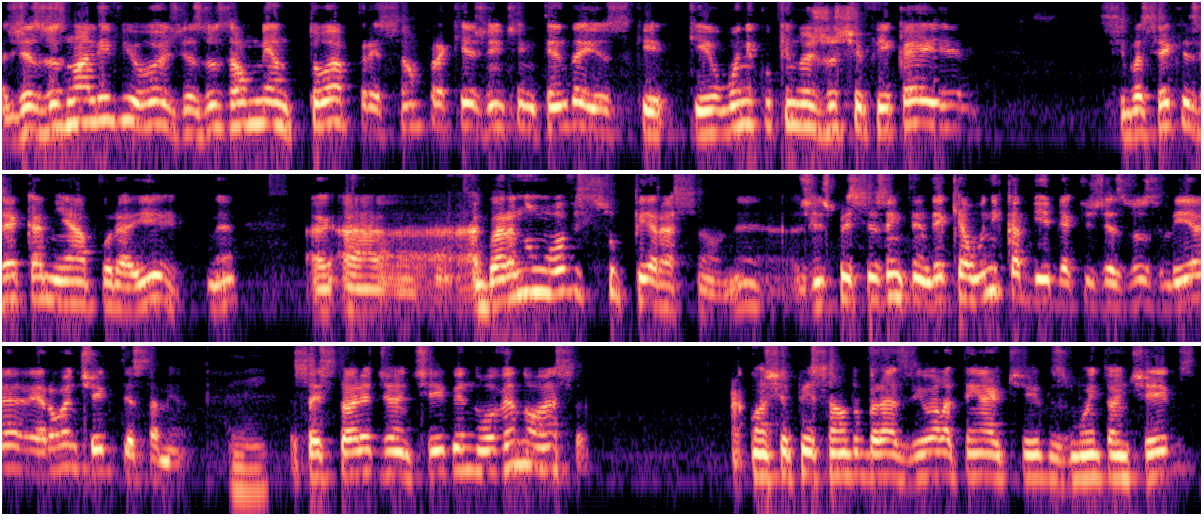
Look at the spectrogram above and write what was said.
Jesus não aliviou, Jesus aumentou a pressão para que a gente entenda isso, que, que o único que nos justifica é Ele. Se você quiser caminhar por aí, né, a, a, agora não houve superação. Né? A gente precisa entender que a única Bíblia que Jesus lia era o Antigo Testamento. Amém. Essa história de Antigo e Novo é nossa. A Constituição do Brasil ela tem artigos muito antigos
